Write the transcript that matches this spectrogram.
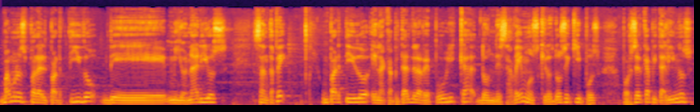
vámonos para el partido de Millonarios Santa Fe un partido en la capital de la República donde sabemos que los dos equipos, por ser capitalinos,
